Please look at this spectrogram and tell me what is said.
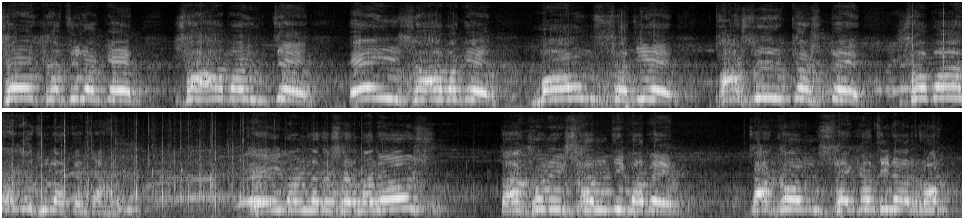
শেখ হাসিনাকে শাহবাঞ্চে এই শাহবাগে মন সাজিয়ে ফাঁসির কাস্টে সবার আগে ঝুলাতে চাই। এই বাংলাদেশের মানুষ তখনই শান্তি পাবে। যখন শেখ হাসিনার রক্ত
